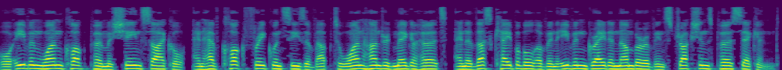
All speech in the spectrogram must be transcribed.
or even 1 clock per machine cycle, and have clock frequencies of up to 100 MHz, and are thus capable of an even greater number of instructions per second.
